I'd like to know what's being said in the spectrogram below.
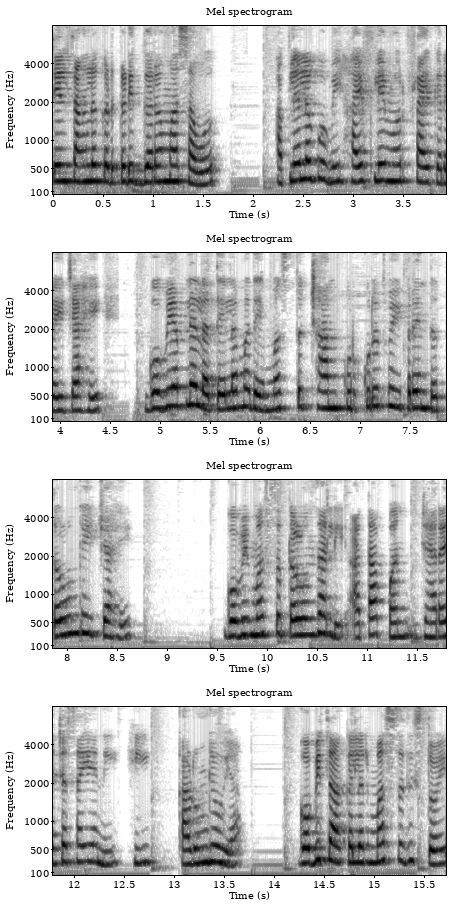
तेल चांगलं कडकडीत गरम असावं. आपल्याला गोबी हाय फ्लेमवर फ्राय करायची आहे. गोबी आपल्याला तेलामध्ये मस्त छान कुरकुरीत होईपर्यंत तळून घ्यायची आहे. गोबी मस्त तळून झाली. आता आपण झाऱ्याच्या साह्याने ही काढून घेऊया. गोबीचा कलर मस्त दिसतोय.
